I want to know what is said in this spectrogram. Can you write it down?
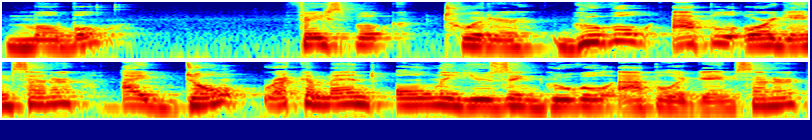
mobile, Facebook, Twitter, Google, Apple, or Game Center. I don't recommend only using Google, Apple, or Game Center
